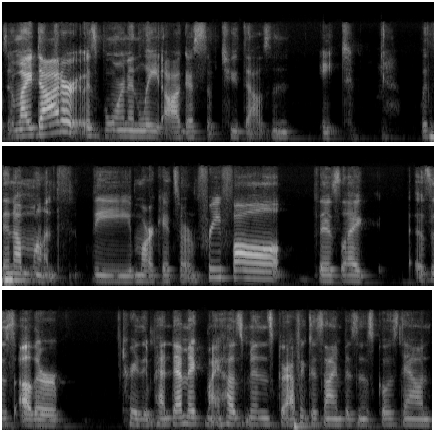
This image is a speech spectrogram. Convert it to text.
So my daughter was born in late August of 2008. Within a month, the markets are in free fall. There's like this other crazy pandemic. My husband's graphic design business goes down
